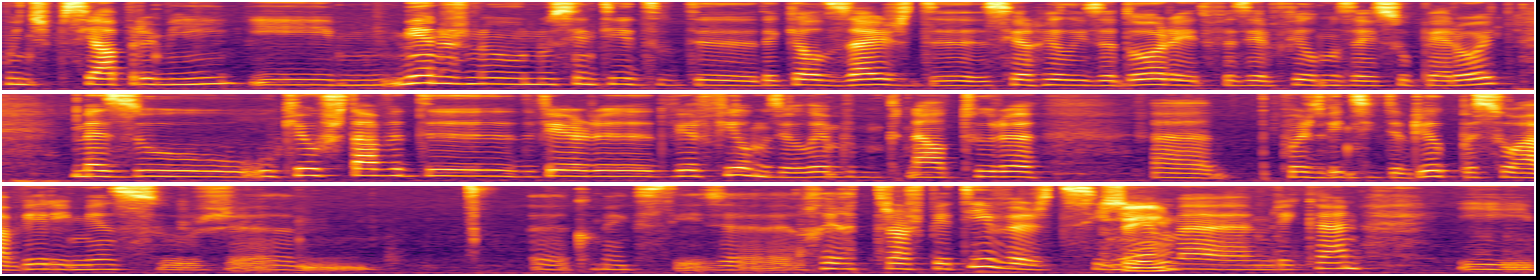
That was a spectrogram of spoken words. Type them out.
muito especial para mim e menos no, no sentido de, daquele desejo de ser realizadora e de fazer filmes em Super 8, mas o, o que eu gostava de, de ver, de ver filmes. Eu lembro-me que na altura, uh, depois do 25 de Abril, passou a haver imensos. Uh, uh, como é que se diz? retrospectivas de cinema Sim. americano e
